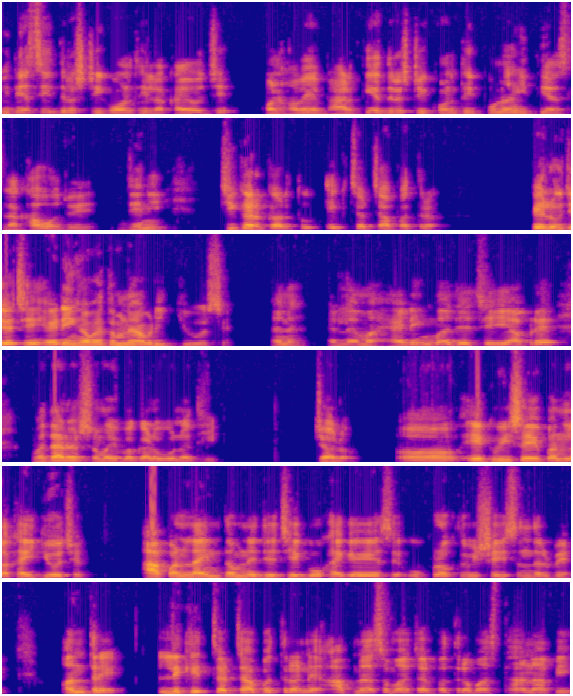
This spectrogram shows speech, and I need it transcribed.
વિદેશી દ્રષ્ટિકોણથી લખાયો છે, પણ હવે ભારતીય દ્રષ્ટિકોણથી પુનઃ ઇતિહાસ લખાવવો જોઈએ, જેની જિકર કરતું એક ચર્ચાપત્ર. પેલું જે છે હેડિંગ હવે તમને આવડી ગયું હશે, હે એટલે એમાં હેડિંગમાં જે છે, એ આપણે વધારે સમય બગાડવો નથી. ચલો એક વિષય પણ લખાઈ ગયો છે. આ પણ લાઈન તમને જે છે ગોખાઈ ગઈ હશે. ઉપરોક્ત વિષય સંદર્ભે અંતરે લિખિત ચર્ચાપત્રને આપના સમાચાર પત્રમાં સ્થાન આપી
